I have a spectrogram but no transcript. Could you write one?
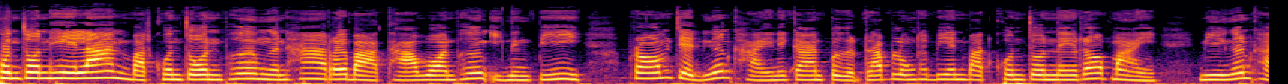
คนจนเฮล้าน บัตรคนจนเพิ่มเงิน 500 บาทถาวรเพิ่มอีก 1 ปี พร้อม 7 เงื่อนไขในการเปิดรับลงทะเบียนบัตรคนจนในรอบใหม่ มีเงื่อนไขอ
